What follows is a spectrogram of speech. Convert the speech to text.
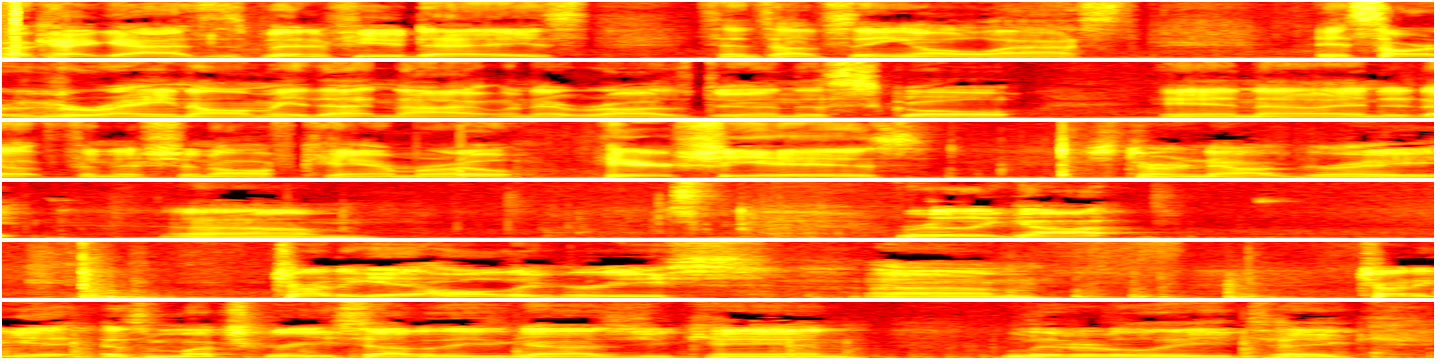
Okay guys, it's been a few days since I've seen y'all last. It started to rain on me that night whenever I was doing this skull and uh, ended up finishing off camera. So here she is. She turned out great. Um, really got try to get all the grease um, try to get as much grease out of these guys as you can. Literally take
